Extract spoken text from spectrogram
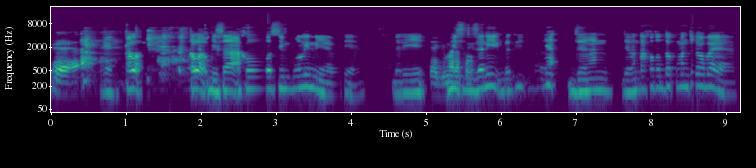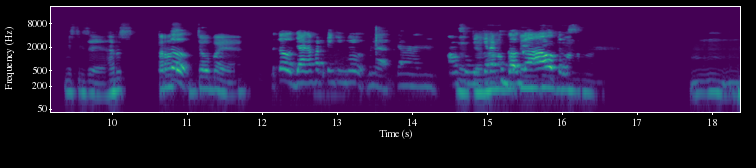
yeah. Oke, kalau kalau bisa aku simpulin nih ya, berarti ya. Dari ya Miss tuh Diza nih berarti ya, jangan jangan takut untuk mencoba ya, Miss Diza ya. Harus terus Betul. coba ya. Betul, jangan overthinking dulu, benar. Jangan langsung Jangan mikir aku gagal terus. Hmm, hmm, hmm.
